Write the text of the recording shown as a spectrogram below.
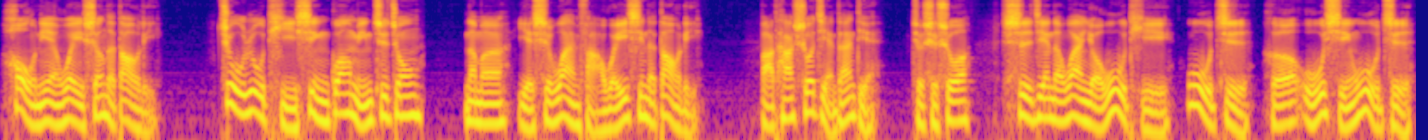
后念未生的道理，注入体性光明之中，那么也是万法唯心的道理。把它说简单点。就是说，世间的万有物体、物质和无形物质，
